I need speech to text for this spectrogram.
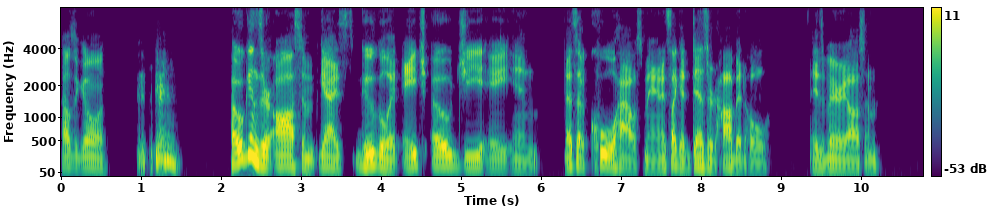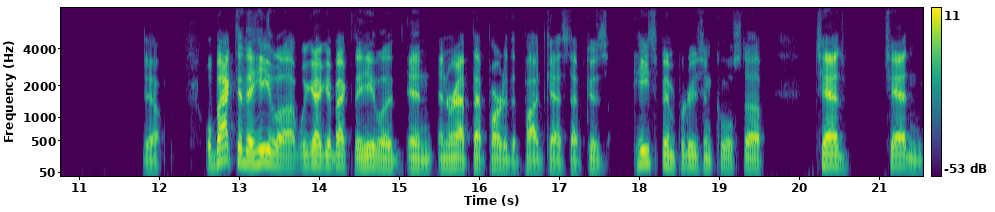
how's it going? Hogan's are awesome. Guys, Google it. H O G A N. That's a cool house, man. It's like a desert hobbit hole. It's very awesome. Yeah. Well, back to the Gila. We got to get back to the Gila and and wrap that part of the podcast up because he's been producing cool stuff. Chad's Chad and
